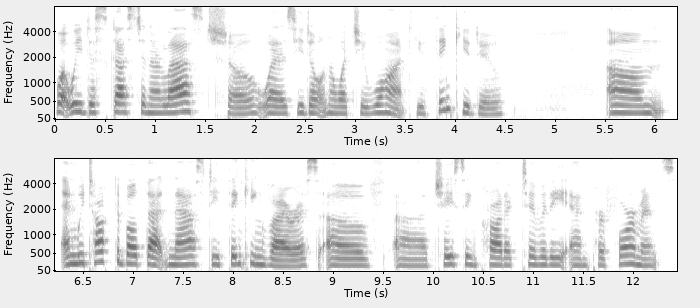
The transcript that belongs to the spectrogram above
What we discussed in our last show was you don't know what you want, you think you do. Um, and we talked about that nasty thinking virus of uh, chasing productivity and performance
